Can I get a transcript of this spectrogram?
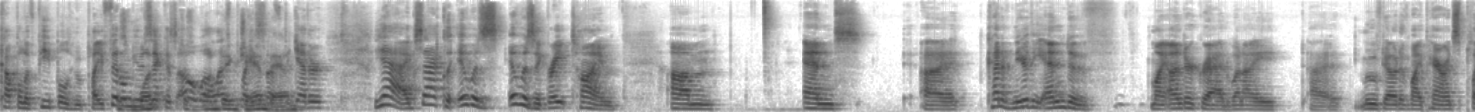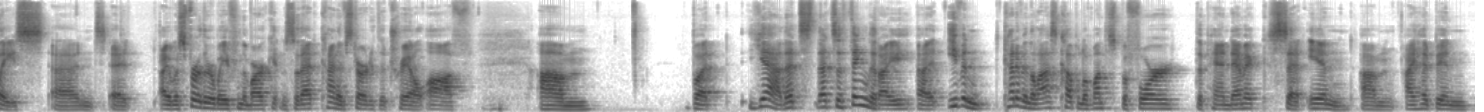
couple of people who play fiddle Just one- music as just oh well let's play stuff band. together yeah exactly it was it was a great time um and uh, kind of near the end of my undergrad when I uh, moved out of my parents' place and uh, I was further away from the market, and so that kind of started to trail off. Um, but yeah, that's that's a thing that I uh, even kind of in the last couple of months before the pandemic set in, um, I had been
